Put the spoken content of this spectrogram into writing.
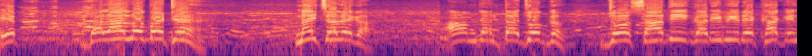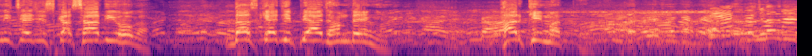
ये दलाल लोग बैठे हैं। नहीं चलेगा। आम जनता जो जो शादी गरीबी रेखा के नीचे जिसका शादी होगा, दस के प्याज हम देंगे। हर कीमत जो है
